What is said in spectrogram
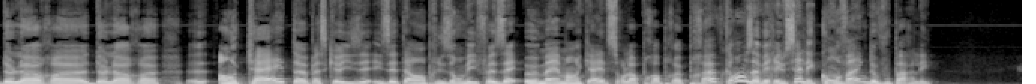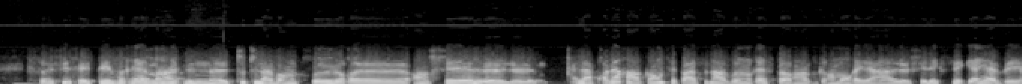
de leur euh, de leur euh, enquête? Parce qu'ils ils étaient en prison mais ils faisaient eux-mêmes enquête sur leurs propres preuves. Comment vous avez réussi à les convaincre de vous parler? Sophie, c'était vraiment toute une aventure. en fait, la première rencontre s'est passée dans un restaurant du Grand Montréal. Félix Séguin avait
